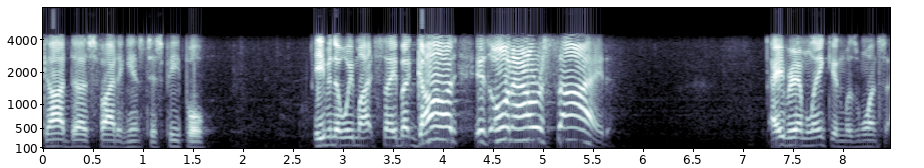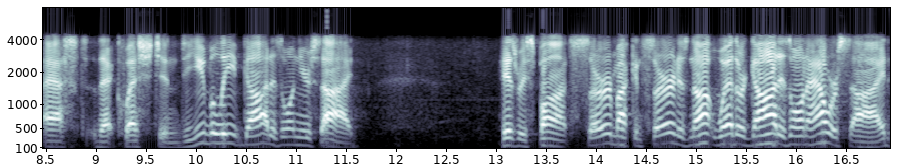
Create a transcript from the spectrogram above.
God does fight against his people. Even though we might say, but God is on our side. Abraham Lincoln was once asked that question Do you believe God is on your side? His response, Sir, my concern is not whether God is on our side.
